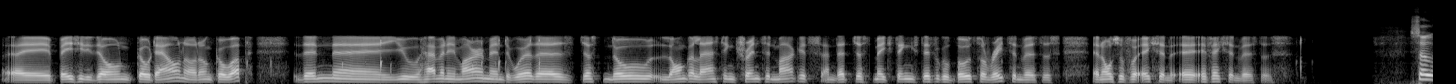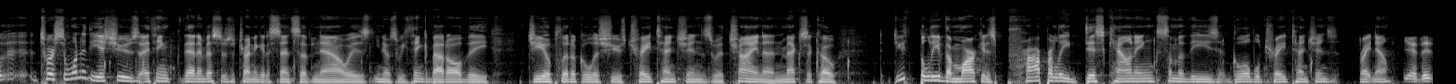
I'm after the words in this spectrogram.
uh, basically don't go down or don't go up, then uh, you have an environment where there's just no longer lasting trends in markets, and that just makes things difficult both for rates investors and also for FX uh, investors. So, uh, Torsten, one of the issues I think that investors are trying to get a sense of now is, you know, as we think about all the geopolitical issues, trade tensions with China and Mexico, do you believe the market is properly discounting some of these global trade tensions right now? Yeah, this,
